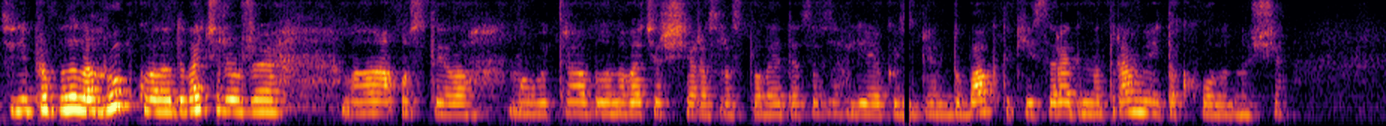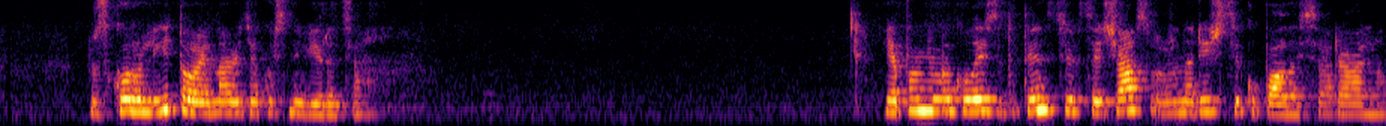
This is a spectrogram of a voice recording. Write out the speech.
Сьогодні пропалила грубку, але до вечора вже вона остила. Мабуть, треба було на вечір ще раз розпалити. Це взагалі якось, блін, дубак такий середина травня і так холодно ще. Вже скоро літо і навіть якось не віриться. Я пам'ятаю, ми колись в дитинстві в цей час вже на річці купалися реально.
